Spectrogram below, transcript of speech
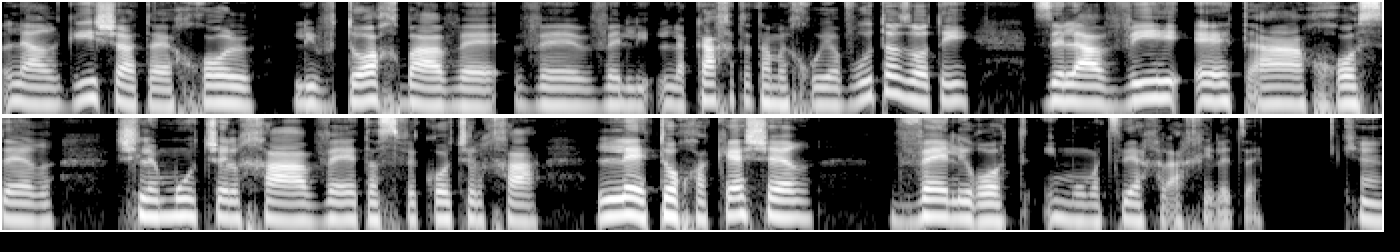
להרגיש שאתה יכול לבטוח בה ו- ו- ולקחת את המחויבות הזאת, זה להביא את החוסר שלמות שלך ואת הספקות שלך לתוך הקשר, ולראות אם הוא מצליח להכיל את זה. כן.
